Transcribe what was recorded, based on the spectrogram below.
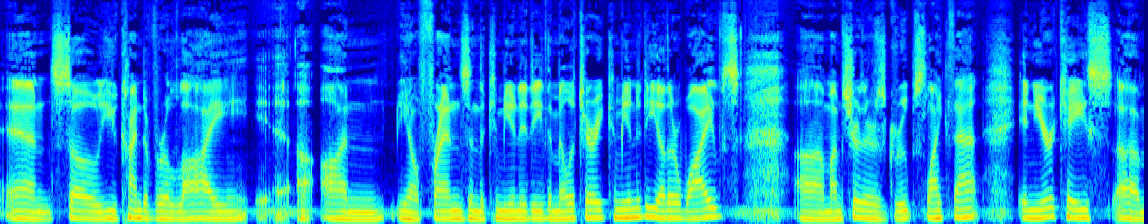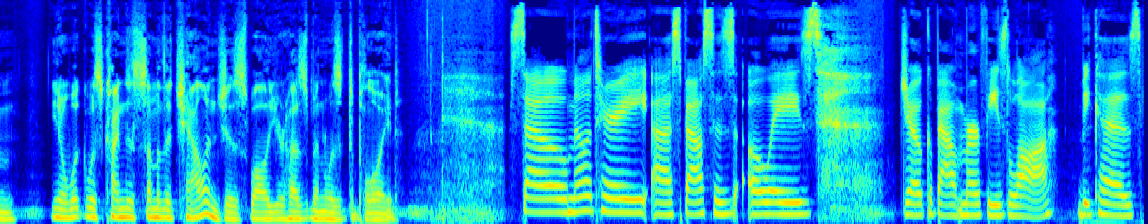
and so you kind of rely uh, on you know friends in the community, the military community, other wives. Um, I'm sure there's groups like that. In your case, um, you know what was kind of some of the challenges while your husband was deployed. So, military uh, spouses always joke about Murphy's Law because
